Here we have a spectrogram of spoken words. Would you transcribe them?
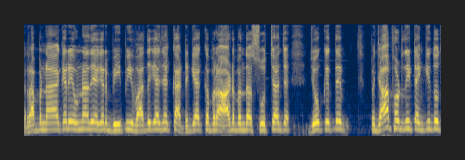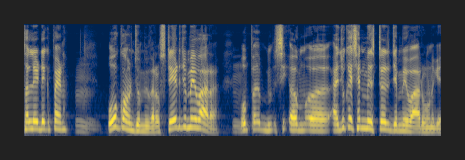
ਰੱਬ ਨਾ ਕਰੇ ਉਹਨਾਂ ਦੇ ਅਗਰ ਬੀਪੀ ਵੱਧ ਗਿਆ ਜਾਂ ਘਟ ਗਿਆ, ਘਬਰਾਹਟ ਬੰਦਾ ਸੋਚਾਂ 'ਚ, ਜੋ ਕਿਤੇ 50 ਫੁੱਟ ਦੀ ਟੈਂਕੀ ਤੋਂ ਥੱਲੇ ਡਿੱਗ ਪੈਣ। ਉਹ ਕੌਣ ਜ਼ਿੰਮੇਵਾਰ ਉਹ ਸਟੇਟ ਜ਼ਿੰਮੇਵਾਰ ਆ। ਉਹ ਐਜੂਕੇਸ਼ਨ ਮਿਨਿਸਟਰ ਜ਼ਿੰਮੇਵਾਰ ਹੋਣਗੇ।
